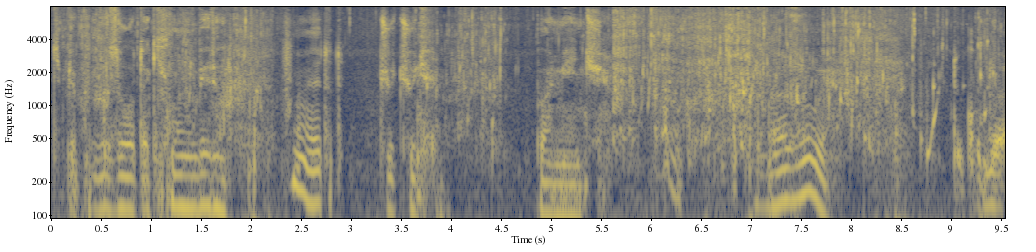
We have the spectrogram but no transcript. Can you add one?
Тебе повезло, таких мы не берем. Ну, этот чуть-чуть поменьше. Газуй. Ты куда?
